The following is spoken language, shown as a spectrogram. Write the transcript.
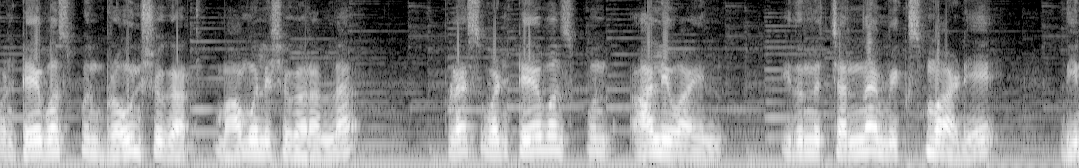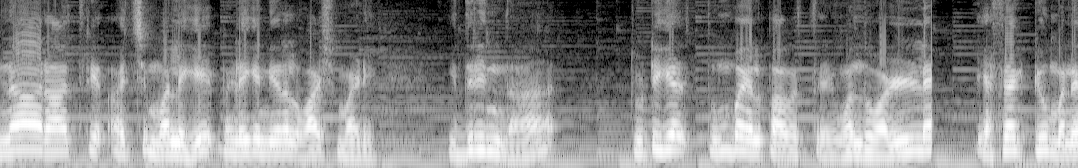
ಒಂದು ಟೇಬಲ್ ಸ್ಪೂನ್ ಬ್ರೌನ್ ಶುಗರ್, ಮಾಮೂಲಿ ಶುಗರ್ ಅಲ್ಲ, ಪ್ಲಸ್ ಒಂದು ಟೇಬಲ್ ಸ್ಪೂನ್ ಆಲಿವ್ ಆಯಿಲ್. ಇದನ್ನು ಚೆನ್ನಾಗಿ ಮಿಕ್ಸ್ ಮಾಡಿ, ದಿನ ರಾತ್ರಿ ಹಚ್ಚಿ ಮಲಗಿ ಬೆಳಗ್ಗೆ ನೀರಲ್ಲಿ ವಾಶ್ ಮಾಡಿ. ಇದರಿಂದ ತುಟಿಗೆ ತುಂಬ ಹೆಲ್ಪ್ ಆಗುತ್ತೆ. ಒಂದು ಒಳ್ಳೆ ಎಫೆಕ್ಟಿವ್ ಮನೆ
